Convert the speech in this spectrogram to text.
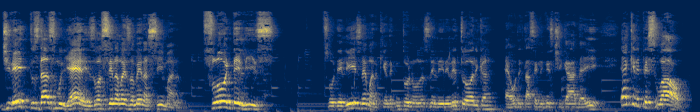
Direitos das mulheres, uma cena mais ou menos assim, mano. Flor de Lis. Flor de Lis, né, mano? Que anda com tornozeleira eletrônica. É outra que tá sendo investigada aí. É aquele pessoal,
